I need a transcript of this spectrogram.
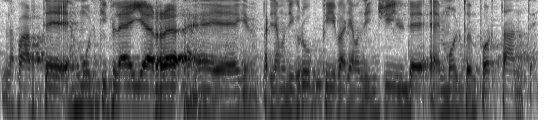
la parte multiplayer, eh, parliamo di gruppi, parliamo di gilde, è molto importante.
